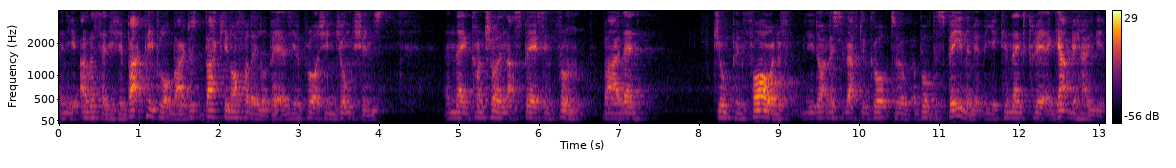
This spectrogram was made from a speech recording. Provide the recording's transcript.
And you, as I said, if you back people up by just backing off a little bit as you're approaching junctions, and then controlling that space in front by then jumping forward, you don't necessarily have to go up to above the speed limit, but you can then create a gap behind you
